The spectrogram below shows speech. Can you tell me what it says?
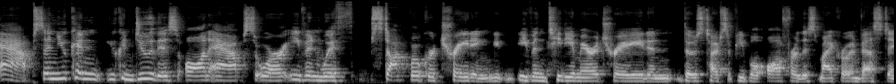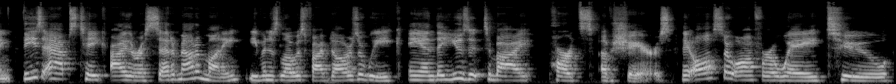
apps and you can you can do this on apps or even with stockbroker trading, even TD Ameritrade and those types of people offer this micro investing. These apps take either a set amount of money, even as low as $5 a week, and they use it to buy parts of shares. They also offer a way to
